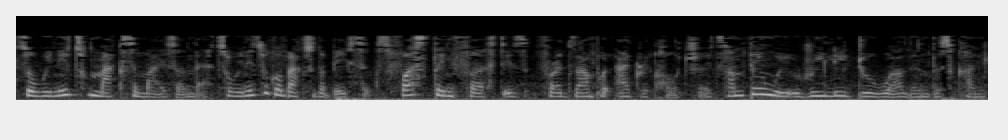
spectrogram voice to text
So we need to maximize on that. So we need to go back to the basics. First thing first is, for example, agriculture. It's something we really do well in this country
